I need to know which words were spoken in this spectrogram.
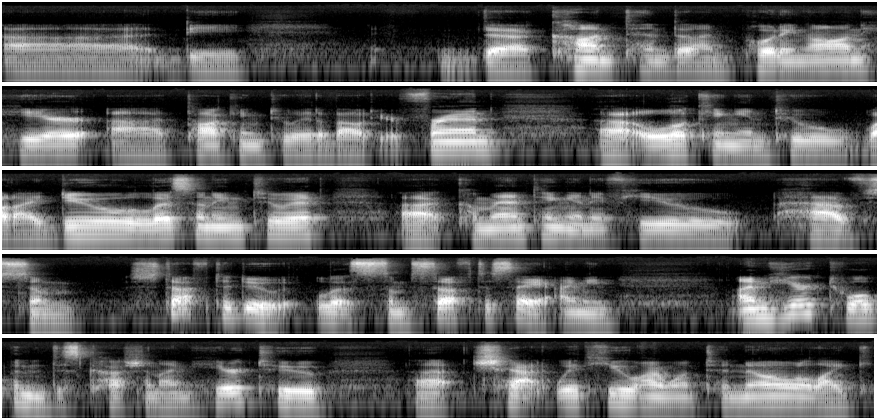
uh, the the content that I'm putting on here, uh, talking to it about your friend, looking into what I do, listening to it uh, commenting, and if you have some stuff to do, some stuff to say. I mean, I'm here to open a discussion. I'm here to uh, chat with you. I want to know, like,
